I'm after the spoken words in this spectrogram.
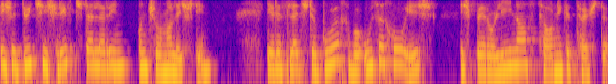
Sie ist eine deutsche Schriftstellerin und Journalistin. Ihr letztes Buch, das rausgekommen ist, ist Berolinas zornige Töchter.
